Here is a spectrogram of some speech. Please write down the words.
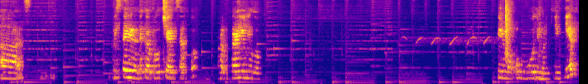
а, такая получается от локтя, в районе локтя. Теперь мы уводим руки вверх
